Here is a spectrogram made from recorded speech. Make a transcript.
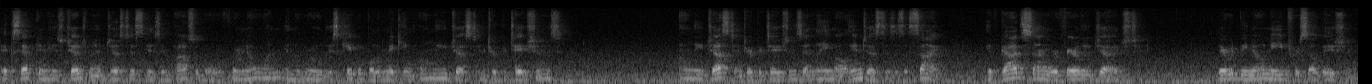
Except in his judgment, justice is impossible, for no one in the world is capable of making only just interpretations, only just interpretations, and laying all injustices aside. If God's Son were fairly judged, there would be no need for salvation.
